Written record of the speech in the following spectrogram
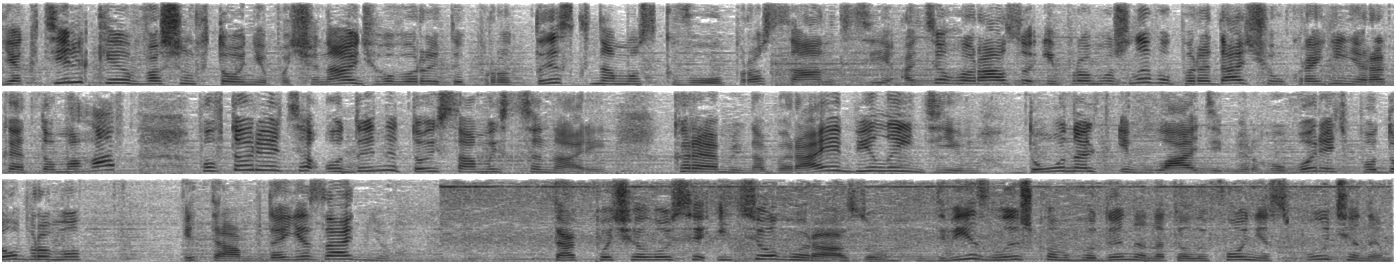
Як тільки в Вашингтоні починають говорити про тиск на Москву, про санкції, а цього разу і про можливу передачу Україні ракет Томагавк, повторюється один і той самий сценарій. Кремль набирає Білий Дім, Дональд і Владімір говорять по-доброму, і Трамп дає задню. Так почалося і цього разу. Дві з лишком години на телефоні з Путіним,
